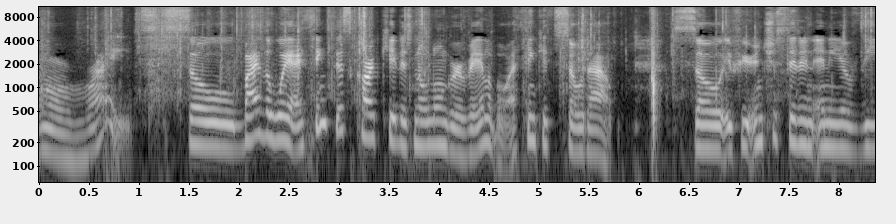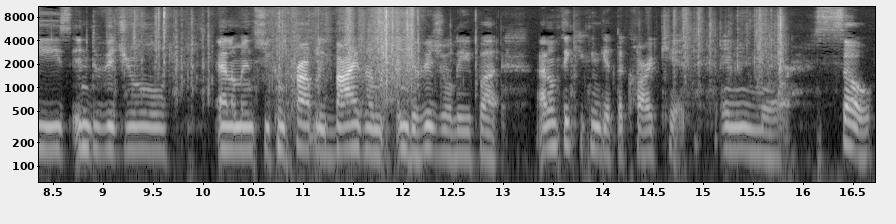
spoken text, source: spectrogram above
All right. So, by the way, I think this card kit is no longer available. I think it's sold out. So, if you're interested in any of these individual elements. You can probably buy them individually, but I don't think you can get the card kit anymore. So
